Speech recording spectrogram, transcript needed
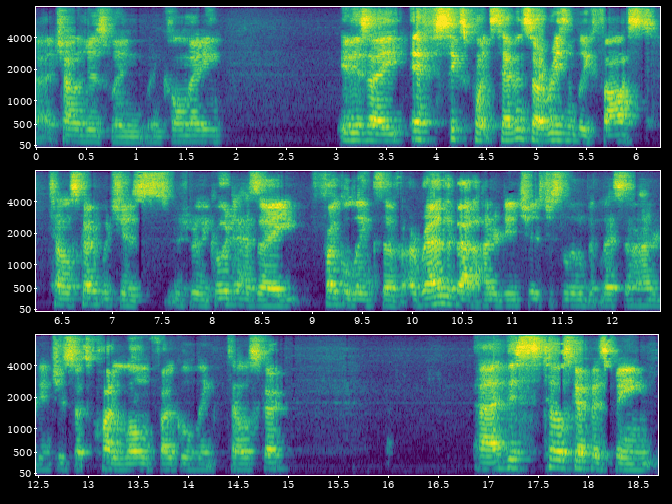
uh, challenges when, when collimating. It is a f6.7, so a reasonably fast telescope, which is, is really good. It has a focal length of around about 100 inches, just a little bit less than 100 inches, so it's quite a long focal length telescope. Uh, this telescope has been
